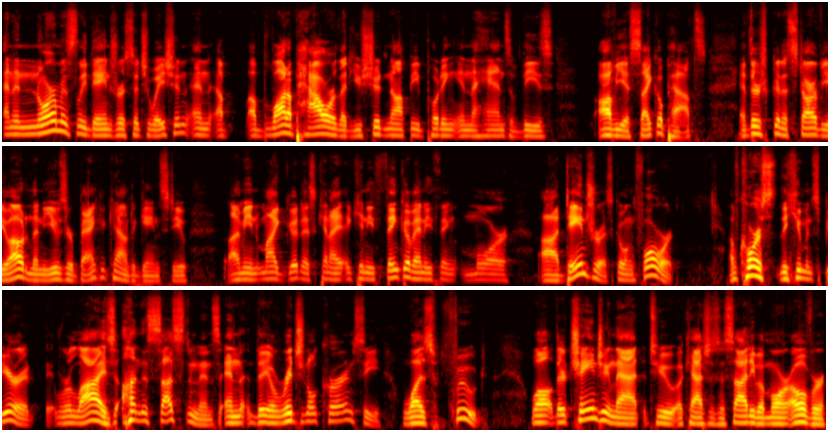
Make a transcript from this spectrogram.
an enormously dangerous situation and a, a lot of power that you should not be putting in the hands of these obvious psychopaths, if they're going to starve you out and then use your bank account against you, I mean, my goodness, can I can you think of anything more uh, dangerous going forward? Of course, the human spirit relies on the sustenance, and the original currency was food. Well, they're changing that to a cashless society, but moreover,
